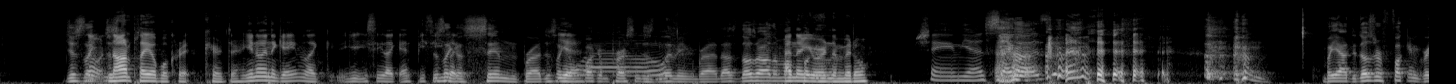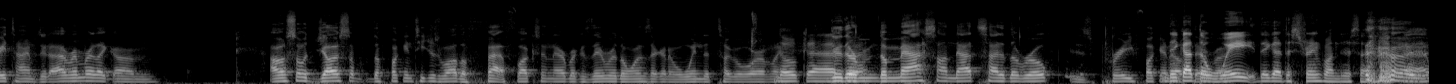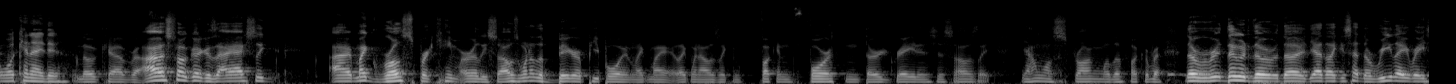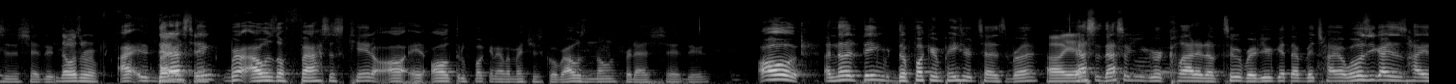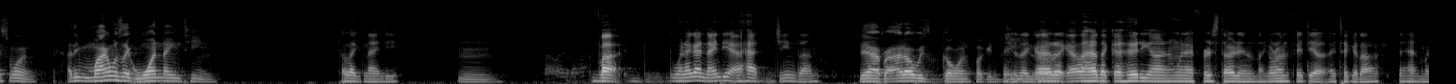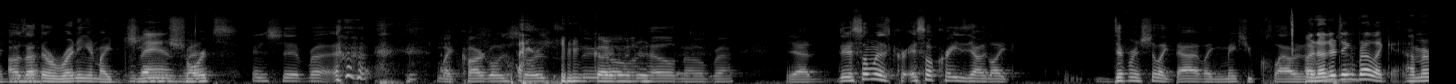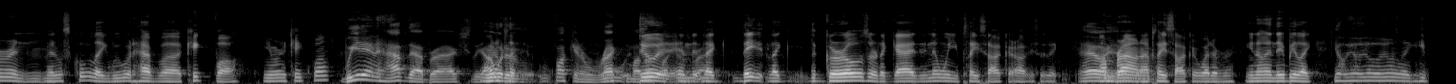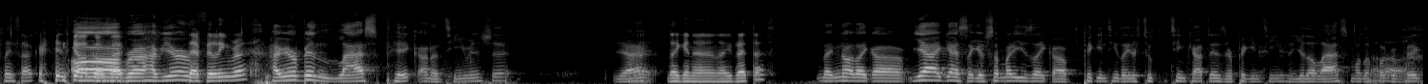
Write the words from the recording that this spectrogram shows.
Just like no, just, non-playable cra- character. You know, in the game, like you, you see like NPCs. just like, like a Sims, bro. Just like Yeah. a fucking person just living, bro. That's those are all the motherfuckers. I know you were in the middle. Shame. Yes, I was. But yeah, dude, those are fucking great times, dude. I remember like um I was so jealous of the fucking teachers with all the fat fucks in there because they were the ones that are gonna win the tug of war. I'm like, no cap. dude, bro. the mass on that side of the rope is pretty fucking. They got there, the bro. weight. They got the strength on their side. Uh, what can I do? No cap, bro. I always felt good because I actually, I my growth spurt came early, so I was one of the bigger people in like my like when I was like in fucking fourth and third grade and shit. So I was like, yeah, I'm a strong motherfucker, bro. The re- dude, the the yeah, like you said, the relay races and shit, dude. Those were I did I think, bro. I was the fastest kid all in- all through fucking elementary school, bro. I was known for that shit, dude. Oh, another thing, the fucking pacer test, bro. oh yeah. That's that's when you were clouted up too, bro. If you get that bitch higher, what was you guys' highest one? I think mine was like 119. for like ninety. Mm. But when I got ninety, I had jeans on. Yeah, bro. I'd always go in fucking jeans. like, I had like I had like a hoodie on when I first started. And like around fifty, I, I took it off. I had my jeans I was on. out there running in my jean Vans, bro. shorts and shit, bro. my cargo shorts, dude. Cargo oh shorts. hell no, bro. Yeah, dude. It's so much. Cra- it's so crazy how like different shit like that like makes you clouted. Another thing, bro. Like I remember in middle school, like we would have uh, kickball. You remember kickball? We didn't have that, bro. Actually, I would have fucking wrecked Do it, and bro. like they like the girls or the guys. You know when you play soccer, obviously. Like Hell I'm yeah, brown, bro. I play soccer, whatever. You know, and they'd be like, yo, yo, yo, yo, like he plays soccer, and they all go Oh, back. bro, have you ever That feeling, bro. have you ever been last pick on a team and shit? Yeah, Like in a like retas. like no, like uh, yeah, I guess like if somebody's like uh picking teams, like there's two team captains, they're picking teams, and you're the last motherfucker Oh. pick.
